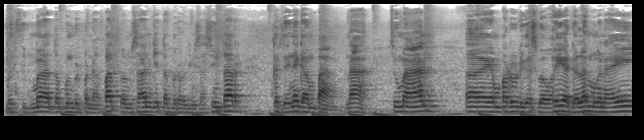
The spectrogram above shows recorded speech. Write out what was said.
menstigma ataupun berpendapat kalau misalkan kita berorganisasi ntar kerjanya gampang. Nah cuman uh, yang perlu digarisbawahi adalah mengenai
